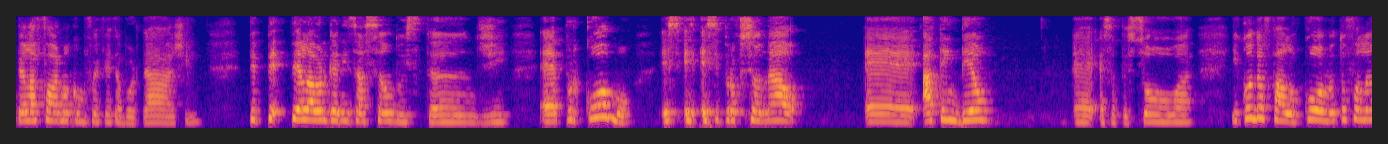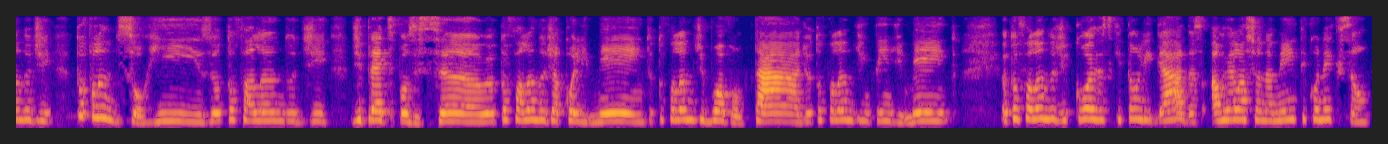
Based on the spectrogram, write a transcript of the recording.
pela forma como foi feita a abordagem, pela organização do stand, é, por como esse, esse profissional é, atendeu é, essa pessoa. E quando eu falo como, eu estou falando de. estou falando de sorriso, eu estou falando de, de predisposição, eu estou falando de acolhimento, eu estou falando de boa vontade, eu estou falando de entendimento, eu estou falando de coisas que estão ligadas ao relacionamento e conexão.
